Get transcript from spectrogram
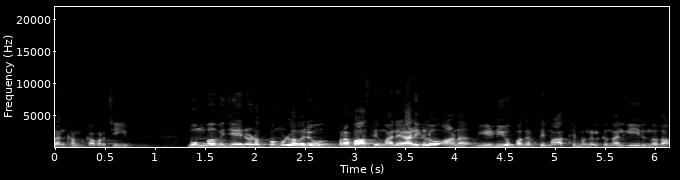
സംഘം കവർ ചെയ്യും. മുമ്പ് വിജയനോടൊപ്പമുള്ളവരോ പ്രവാസി മലയാളികളോ ആണ് വീഡിയോ പകർത്തി മാധ്യമങ്ങൾക്ക് നൽകിയിരുന്നത്.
